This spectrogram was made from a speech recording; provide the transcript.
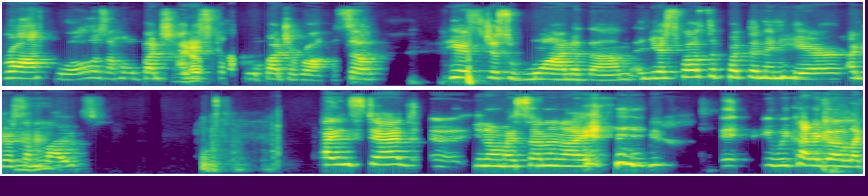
rock wool, there's a whole bunch. Yep. I just got a whole bunch of rock. So here's just one of them, and you're supposed to put them in here under some mm-hmm. lights. But instead, uh, you know, my son and I it, we kind of go like,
